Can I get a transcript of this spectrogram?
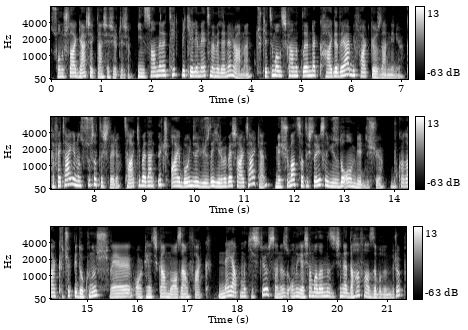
Sonuçlar gerçekten şaşırtıcı. İnsanlara tek bir kelime etmemelerine rağmen tüketim alışkanlıklarında kayda değer bir fark gözlemleniyor. Kafeteryanın su satışları takip eden 3 ay boyunca %25 artarken meşrubat satışları ise %11 düşüyor. Bu kadar küçük bir dokunuş ve ortaya çıkan muazzam fark. Ne yapmak istiyorsanız onu yaşam alanınız içinde daha fazla bulundurup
